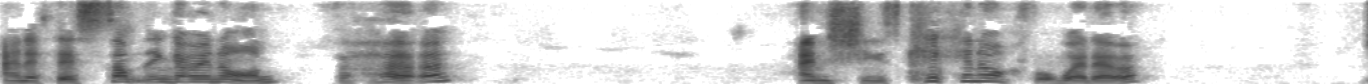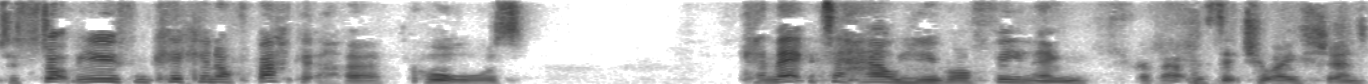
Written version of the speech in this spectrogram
And if there's something going on for her and she's kicking off or whatever, to stop you from kicking off back at her, pause. Connect to how you are feeling about the situation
